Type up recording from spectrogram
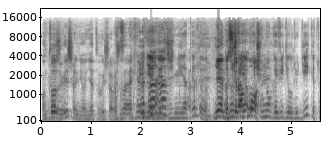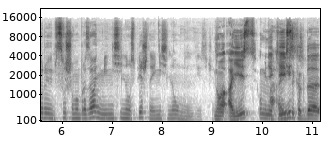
Он тоже, видишь, у него нет высшего образования. Нет, это же не от этого. Не, но все что я равно. очень много видел людей, которые с высшим образованием не сильно успешные и не сильно умные, если честно. Ну, а есть у меня А- а кейсы, когда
